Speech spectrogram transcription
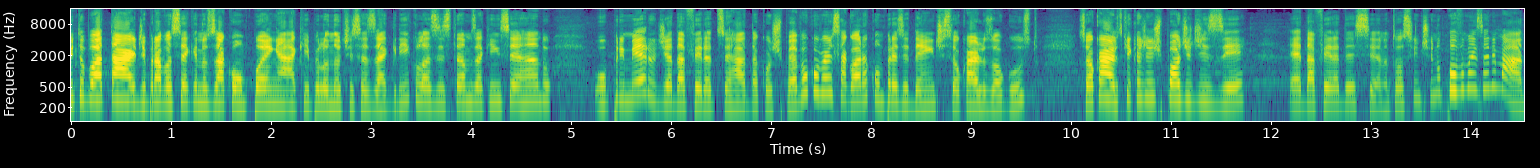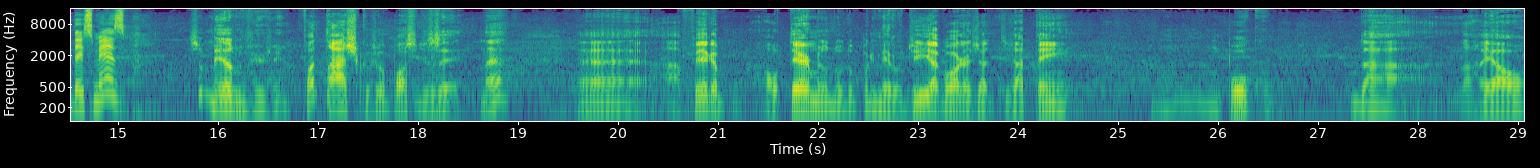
Muito boa tarde para você que nos acompanha aqui pelo Notícias Agrícolas. Estamos aqui encerrando o primeiro dia da Feira do Cerrado da Cochupé. Vou conversar agora com o presidente, seu Carlos Augusto. Seu Carlos, o que, que a gente pode dizer é, da feira desse ano? Estou sentindo o povo mais animado, é isso mesmo? Isso mesmo, Virgínia. Fantástico, eu posso dizer, né? É, a feira, ao término do, do, primeiro dia, agora já, já tem um pouco da, da real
